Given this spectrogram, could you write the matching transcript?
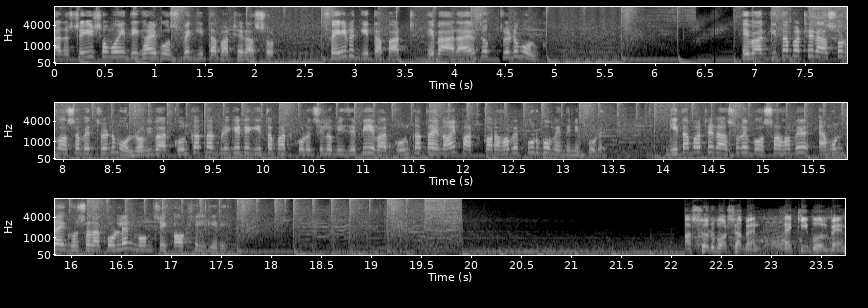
আর সেই সময় দীঘায় বসবে গীতা পাঠের আসর। ফের গীতা পাঠ এবার আয়োজক তৃণমূল। এবার গীতা পাঠের আসর বসাবে তৃণমূল। রবিবার কলকাতার ব্রিগেডে গীতা পাঠ করেছিল বিজেপি। এবার কলকাতায় নয়, পাঠ করা হবে পূর্ব মেদিনীপুরে। গীতা পাঠের আসরে বসা হবে এমনটাই ঘোষণা করলেন মন্ত্রী অখিল গিরি। আসর বসাবেন কি বলবেন?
